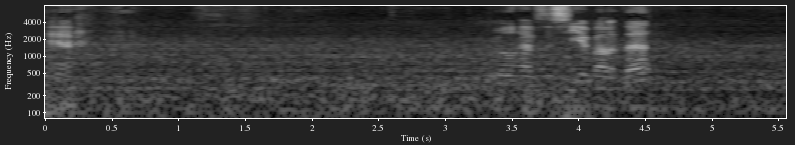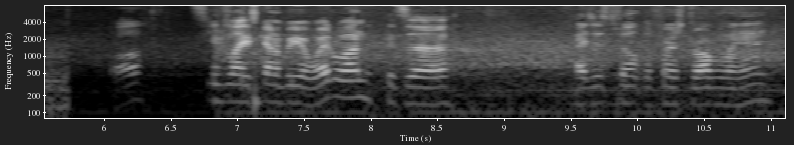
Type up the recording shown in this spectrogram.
Yeah. We'll have to see about that. Well, seems like it's gonna be a wet one because uh, I just felt the first drop in my hand.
